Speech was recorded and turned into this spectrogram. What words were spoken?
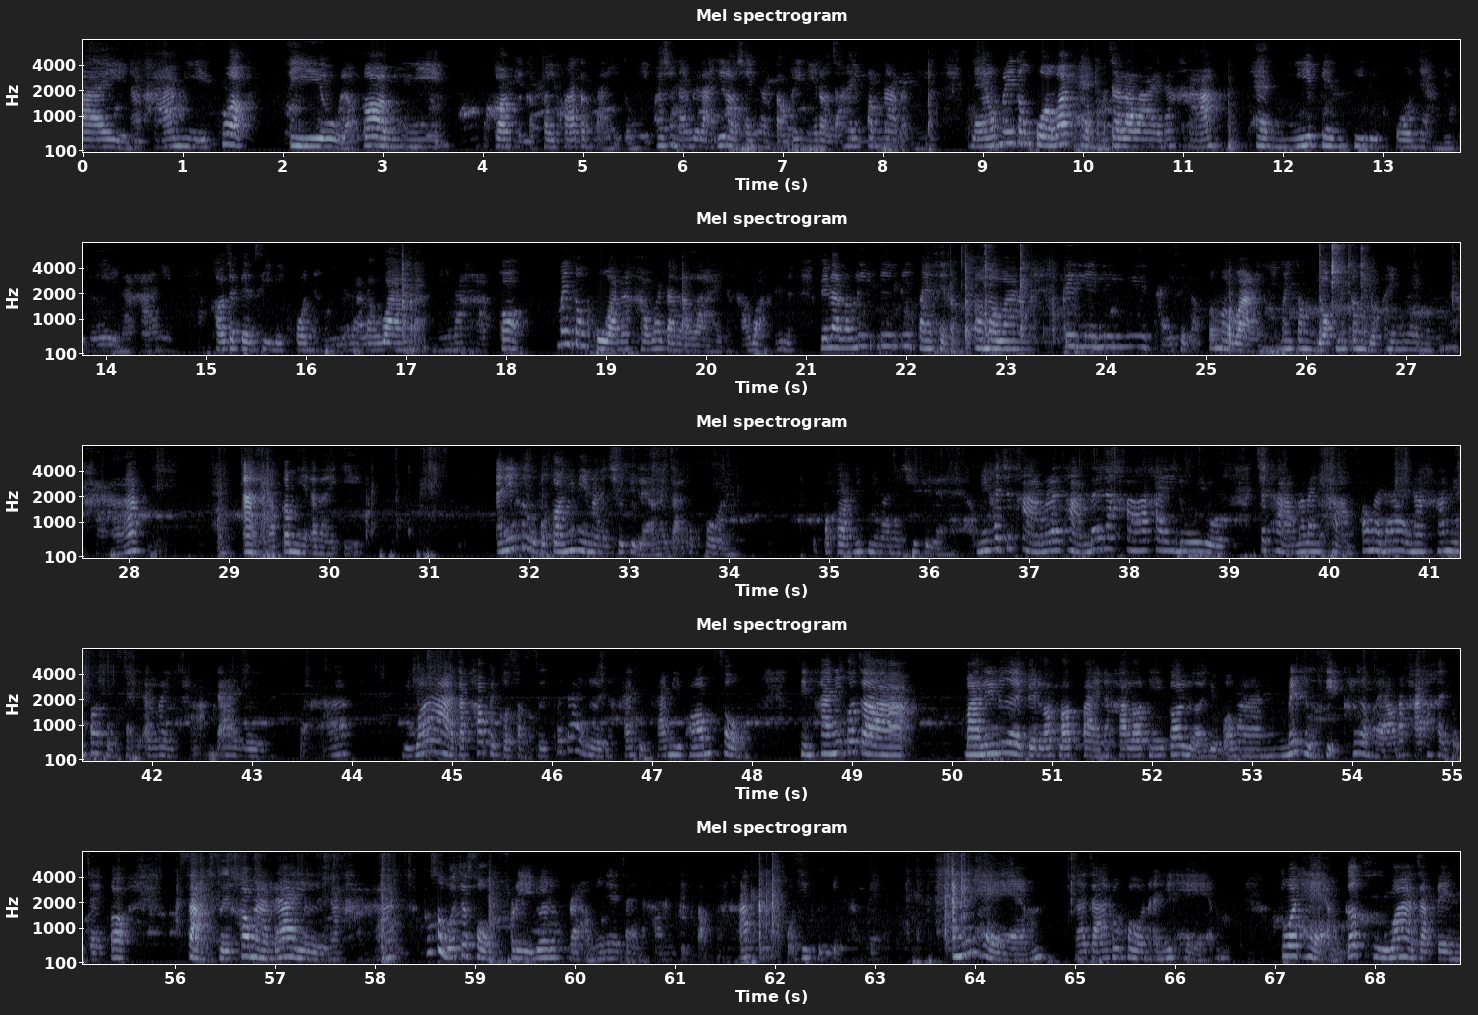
นะคะ มีพวกฟิลแล้วก็มีอุปกรณ์เกี่ยวกับไฟฟ้าต่างๆอยู่ตรงนี้ เพราะฉะนั้นเวลาที่เราใช้งานเตารีดนี้เราจะให้คว่ำหน้าแบบนี้ แล้วไม่ต้องกลัวว่าแผ่นจะละลายนะคะ แผ่นนี้เป็นซิลิโคนอย่างดีเลยนะคะนี่เขาจะเป็นซิลิโคนอย่างนี้เวลาเราวางแบบนี้นะคะ ก็ไม่ต้องกลัวนะคะว่าจะละลายนะคะวางได้เลย เวลาเรารีดรีดรีดไปเสร็จแล้วก็เอามาวางรีดรีดรีดรีดไถเสร็จแล้วก็มาวาง ไม่ต้องยกไม่ต้องยกให้เมื่อยมือนะคะอะแล้วก็มีอะไรอีก อันนี้คืออุปกรณ์ที่มีมาในชุดอยู่แล้วนะจ๊ะทุกคน ปกรณ์ที่มีมาในชุดอยู่แล้ว มีใครจะถามอะไรถามได้นะคะ ใครดูอยู่ จะถามอะไรถามเข้ามาได้นะคะ มีข้อสงสัยอะไรถามได้เลยนะจ๊ะหรือว่าจะเข้าไปกดสั่งซื้อก็ได้เลยนะคะ สินค้ามีพร้อมส่ง สินค้านี่ก็จะมาเรื่อยๆ เป็นล็อตๆไปนะคะล็อตนี้ก็เหลืออยู่ประมาณไม่ถึงสิบเครื่องแล้วนะคะ ถ้าใครสนใจก็สั่งซื้อเข้ามาได้เลยนะคะรู้สึกว่าจะส่งฟรีด้วยหรือเปล่าไม่แน่ใจนะคะในติ๊กต็อกนะคะสำหรับคนที่ซื้อเป็นครั้งแรกอันนี้แถม นะจ๊ะทุกคนอันนี้แถม ตัวแถมก็คือว่าจะเป็น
